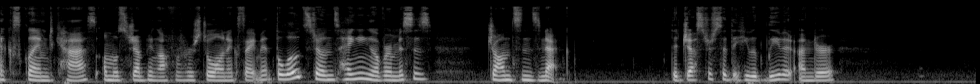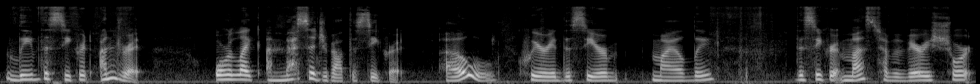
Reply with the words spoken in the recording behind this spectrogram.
exclaimed Cass, almost jumping off of her stool in excitement. The lodestone's hanging over Mrs. Johnson's neck. The jester said that he would leave it under, leave the secret under it, or like a message about the secret. Oh, queried the seer mildly. The secret must have a very short,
